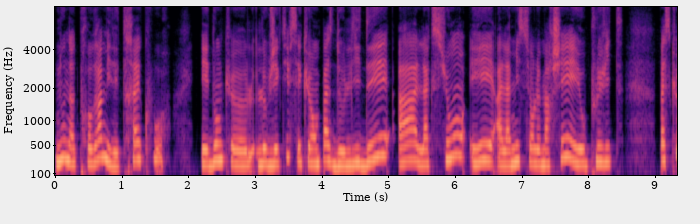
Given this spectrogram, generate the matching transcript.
Nous, notre programme, il est très court. Et donc, euh, l'objectif, c'est qu'on passe de l'idée à l'action et à la mise sur le marché et au plus vite. Parce que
